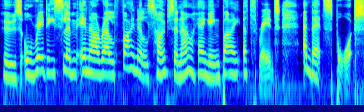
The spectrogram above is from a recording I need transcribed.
whose already slim NRL finals hopes are now hanging by a thread. And that's sport.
